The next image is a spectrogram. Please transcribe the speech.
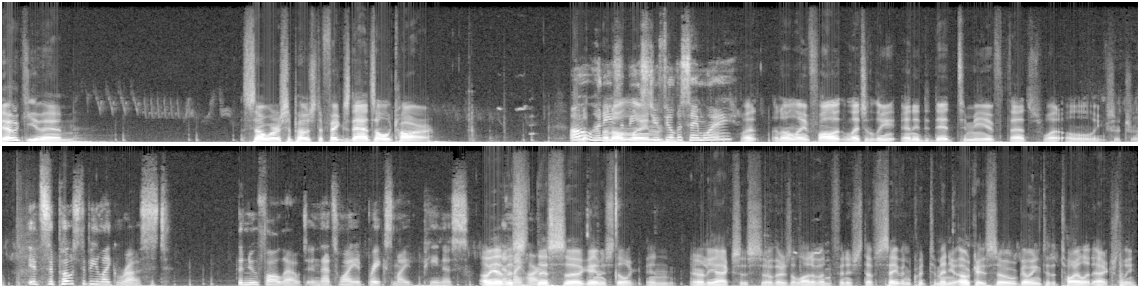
dokie then. So we're supposed to fix Dad's old car. Oh, An- honey, an the beast, you feel the same way? What? An online Fallout allegedly, and it did to me if that's what all leaks are true. It's supposed to be like Rust. The new Fallout, and that's why it breaks my penis. Oh yeah, And my this heart. this uh, game is still in early access, so there's a lot of unfinished stuff. Save and quit to menu. Okay, so going to the toilet actually.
